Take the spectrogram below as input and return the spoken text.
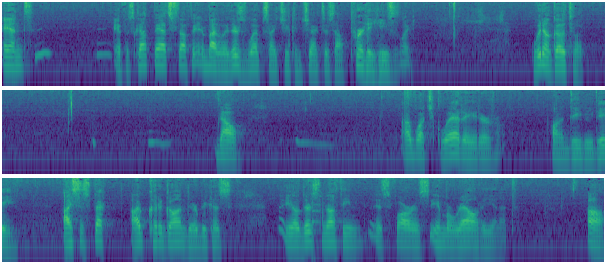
And if it's got bad stuff in, and by the way, there's websites you can check this out pretty easily. We don't go to it. Now, I watched Gladiator on a DVD. I suspect I could have gone there because, you know, there's nothing as far as immorality in it. Uh,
